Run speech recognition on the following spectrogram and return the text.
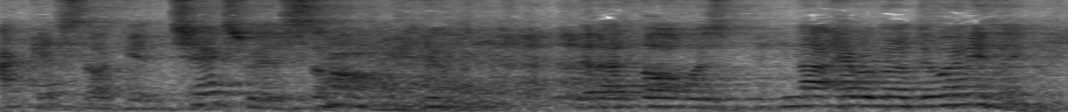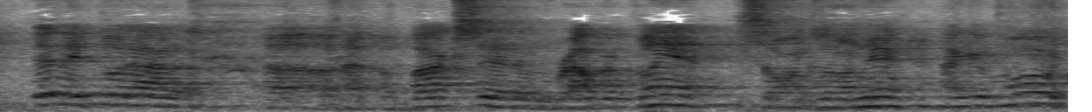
I could start getting checks for this song that I thought was not ever going to do anything. Then they put out a, a, a box set of Robert Plant songs on there. I get more.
